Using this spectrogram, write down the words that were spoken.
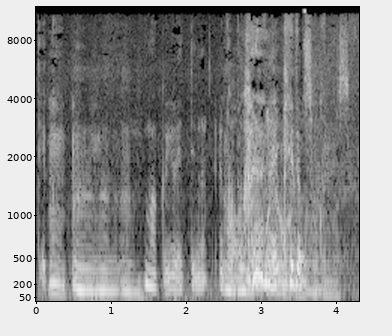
ていうか、うんうんうん。うん。うまく言えてるかわからないけど。わかりまかります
